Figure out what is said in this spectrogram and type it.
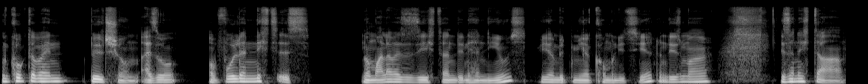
und gucke dabei in Bildschirm. Also, obwohl dann nichts ist. Normalerweise sehe ich dann den Herrn News, wie er mit mir kommuniziert und diesmal ist er nicht da.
